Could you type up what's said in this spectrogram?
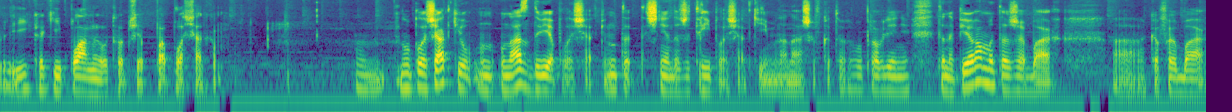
и какие планы вот вообще по площадкам? Ну, площадки, у, нас две площадки, ну, точнее, даже три площадки именно наши, в которые в управлении. Это на первом этаже бар, а, кафе-бар,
